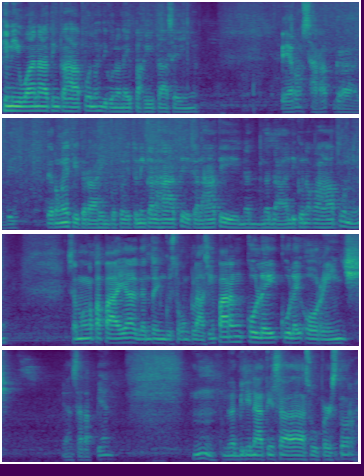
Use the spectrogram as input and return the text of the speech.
hiniwa natin kahapon, hindi ko na naipakita sa inyo. Pero ang sarap, grabe. Pero ngayon titirahin ko to. Ito na kalahati. Kalahati, nad nadali ko na kahapon. Eh. Sa mga papaya, ganito yung gusto kong klase. Parang kulay, kulay orange. Yan, sarap yan. Hmm, nabili natin sa superstore.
